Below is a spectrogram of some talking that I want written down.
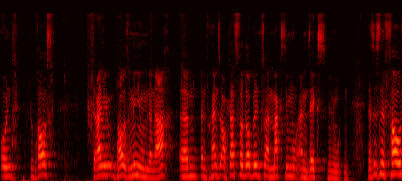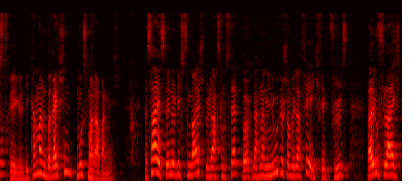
und du brauchst 3 Minuten Pause Minimum danach, ähm, dann kannst du auch das verdoppeln zu einem Maximum an 6 Minuten. Das ist eine Faustregel, die kann man brechen, muss man aber nicht. Das heißt, wenn du dich zum Beispiel nach so einem Setwork nach einer Minute schon wieder fähig fühlst, weil du vielleicht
